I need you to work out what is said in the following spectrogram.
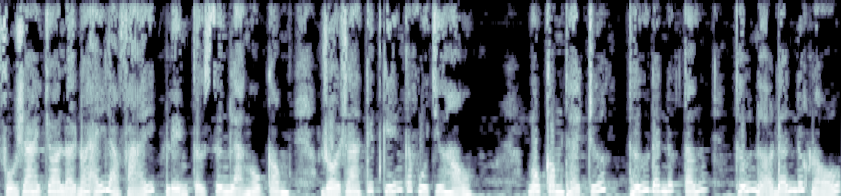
Phù sai cho lời nói ấy là phải, liền tự xưng là ngô công, rồi ra tiếp kiến các vua chư hầu. Ngô công thề trước, thứ đến nước tấn, thứ nữa đến nước lỗ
